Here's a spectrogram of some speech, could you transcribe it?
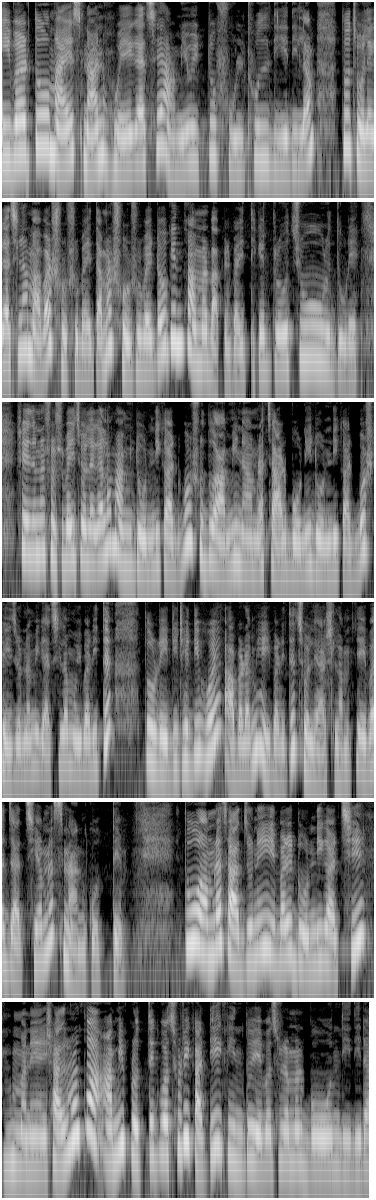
এইবার তো মায়ের স্নান হয়ে গেছে, আমিও একটু ফুল ঠুল দিয়ে দিলাম। তো চলে গেছিলাম আবার শ্বশুরবাড়িতে। আমার শ্বশুরবাড়িটাও কিন্তু আমার বাপের বাড়ি থেকে প্রচুর দূরে। সেই জন্য শ্বশুরবাড়ি চলে গেলাম, আমি ডন্ডি কাটবো, শুধু আমি না, আমরা চার বোনই ডন্ডি কাটবো, সেই জন্য আমি গেছিলাম ওই বাড়িতে। তো রেডি ঠেডি হয়ে আবার আমি এই বাড়িতে চলে আসলাম। এবার যাচ্ছি আমরা স্নান করতে। তো আমরা চারজনেই এবারে ডন্ডি কাটছি। মানে সাধারণত আমি প্রত্যেক বছরই কাটি, কিন্তু এবছর আমার বোন, দিদিরা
